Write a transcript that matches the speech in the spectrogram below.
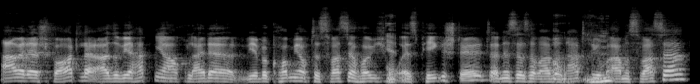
Aber der Sportler, also wir hatten ja auch leider, wir bekommen ja auch das Wasser häufig vom ja. OSP gestellt, dann ist das aber einmal oh, natriumarmes Wasser.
